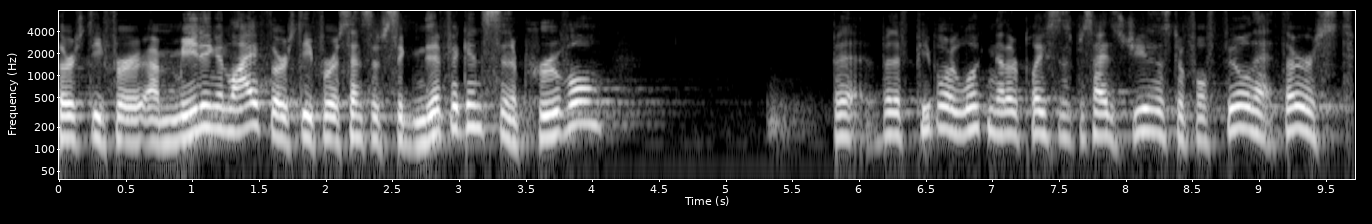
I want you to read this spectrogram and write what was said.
thirsty for a meaning in life, thirsty for a sense of significance and approval. But, but if people are looking other places besides Jesus to fulfill that thirst,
